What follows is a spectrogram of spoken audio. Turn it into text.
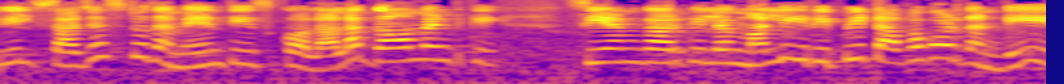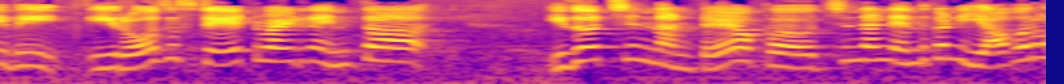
వీల్ సజెస్ట్ దమ్ ఏం తీసుకోవాలి. అలా గవర్నమెంట్కి సీఎం గారికి మళ్ళీ రిపీట్ అవ్వకూడదండి ఇది. ఈరోజు స్టేట్ వైడ్గా ఇంత ఇది వచ్చిందంటే ఒక వచ్చిందండి. ఎందుకంటే ఎవరు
